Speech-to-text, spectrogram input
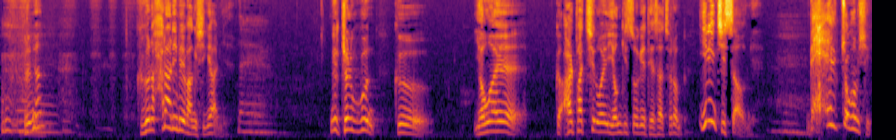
그러면 그건 하나님의 방식이 아니에요. 네. 그러니까 결국은 그 영화의 그 알파치노의 연기 속의 대사처럼 1인치 싸움이에요. 매일 조금씩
